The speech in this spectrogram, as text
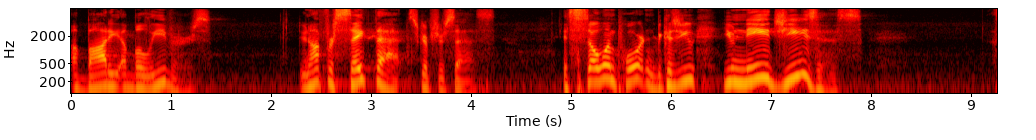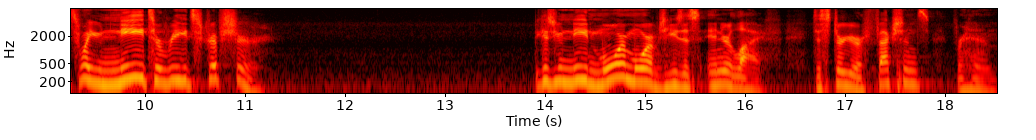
a body of believers. Do not forsake that, Scripture says. It's so important because you, you need Jesus. That's why you need to read Scripture. Because you need more and more of Jesus in your life to stir your affections for Him,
